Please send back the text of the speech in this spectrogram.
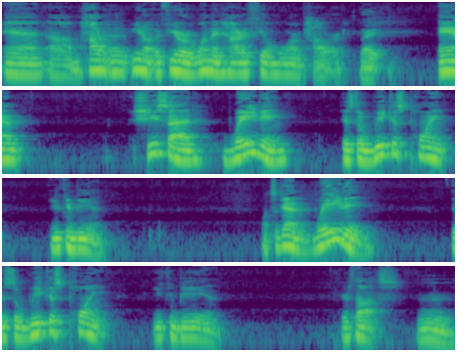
and um, how to you know if you're a woman how to feel more empowered. Right. And she said waiting is the weakest point you can be in. Once again, waiting is the weakest point you can be in. Your thoughts? Mm.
